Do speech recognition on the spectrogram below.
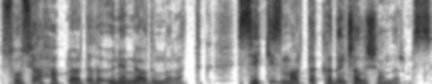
sosyal haklarda da önemli adımlar attık. 8 Mart'ta kadın çalışanlarımız,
